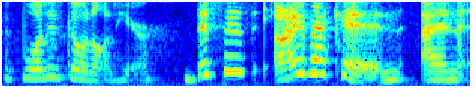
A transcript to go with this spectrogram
like, what is going on here? This is, I reckon, and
